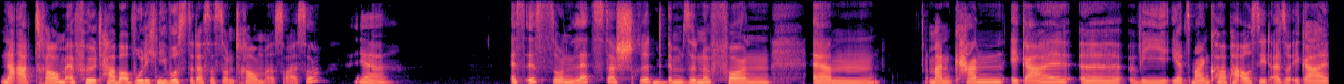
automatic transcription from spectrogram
'ne Art Traum erfüllt habe, obwohl ich nie wusste, dass es so 'n Traum ist, weißt du? Ja. Es ist so 'n letzter Schritt Mhm. im Sinne von, ähm, man kann, egal, äh, wie jetzt mein Körper aussieht, also egal,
